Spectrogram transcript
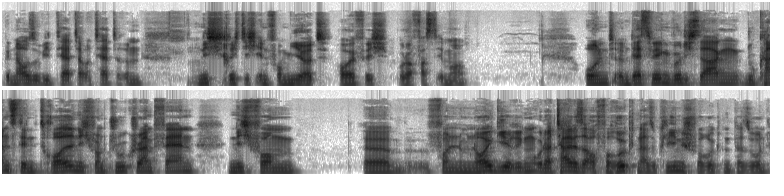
genauso wie Täter und Täterinnen nicht richtig informiert, häufig oder fast immer. Und ähm, deswegen würde ich sagen, du kannst den Troll nicht vom True Crime Fan, nicht vom äh, von einem neugierigen oder teilweise auch verrückten, also klinisch verrückten Person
